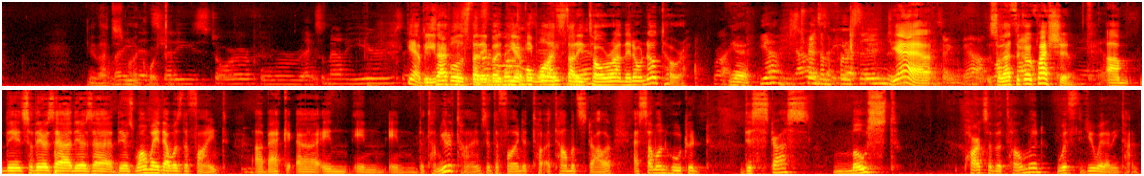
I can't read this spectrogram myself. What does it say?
Yeah, that's Somebody my that question. studies Torah for X amount of years. Yeah, but you that people that study, but you have people that study man? Torah and they don't know Torah. Right. Yeah. Yeah, it just depends on the person. Yeah. yeah. So that's a good question. Um, the, so there's a, there's a, there's one way that was defined uh, back uh, in, in in the Talmudic times. It defined a, Talmud scholar as someone who could discuss most parts of the Talmud with you at any time.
